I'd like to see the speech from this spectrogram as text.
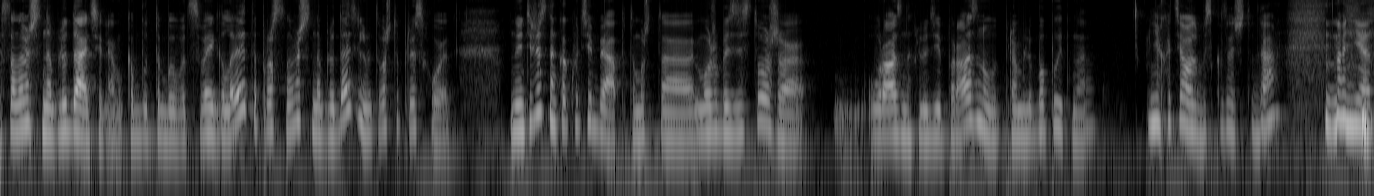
становишься наблюдателем, как будто бы вот в своей голове ты просто становишься наблюдателем того, что происходит. Но интересно, как у тебя, потому что, может быть, здесь тоже у разных людей по-разному, вот прям любопытно. Мне хотелось бы сказать, что да, но нет.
